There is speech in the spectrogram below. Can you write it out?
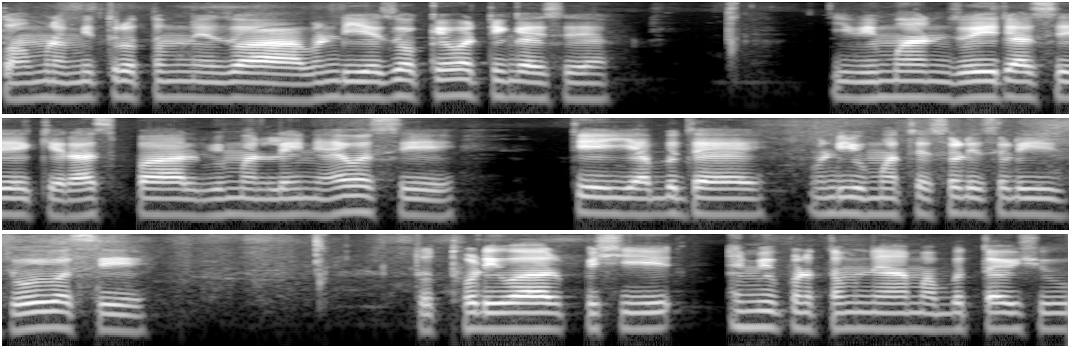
તો હમણાં મિત્રો તમને જો આ વંડીએ જો કેવા ટીંગાય છે? એ વિમાન જોઈ રહ્યા છે કે રાજપાલ વિમાન લઈને આવ્યા છે. તે આ બધા વંડીઓ માથે સડી સડી જોયા છે. તો થોડી વાર પછી અમે પણ તમને આમાં બતાવીશું.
